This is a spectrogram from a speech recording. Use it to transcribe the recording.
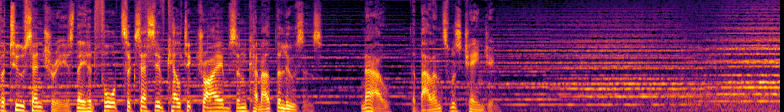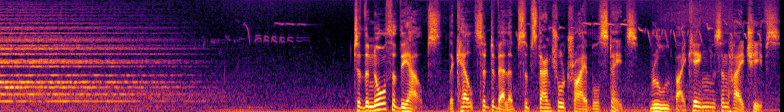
For two centuries, they had fought successive Celtic tribes and come out the losers. Now, the balance was changing. To the north of the Alps, the Celts had developed substantial tribal states, ruled by kings and high chiefs.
